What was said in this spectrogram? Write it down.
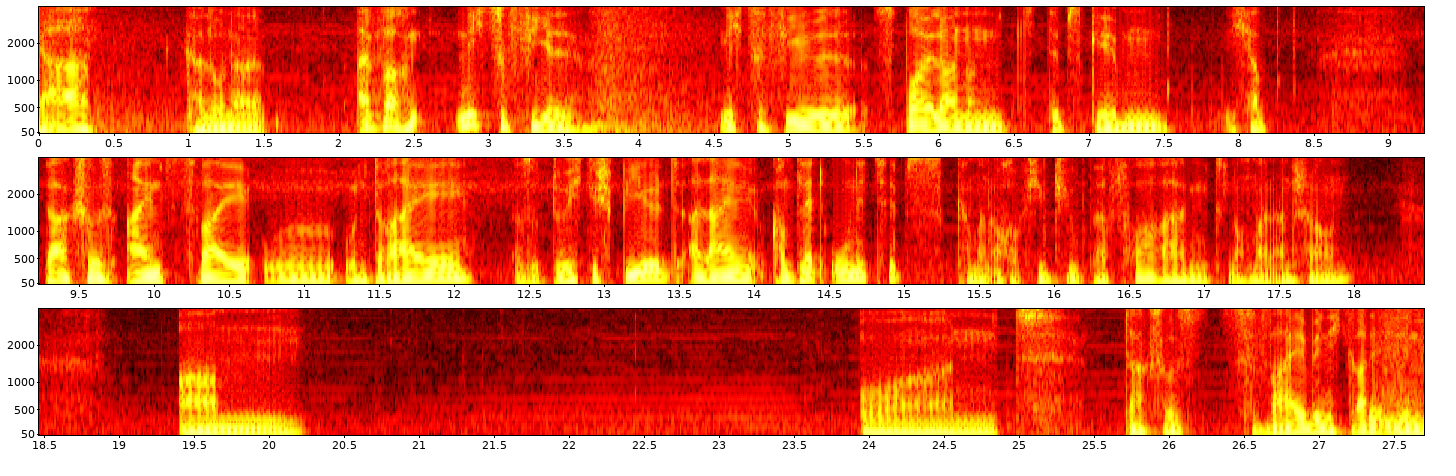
Ja, Kalona. Einfach nicht zu viel. Nicht zu viel spoilern und Tipps geben. Ich habe Dark Souls 1, 2 und 3 also durchgespielt, alleine komplett ohne Tipps. Kann man auch auf YouTube hervorragend nochmal anschauen. Ähm und Dark Souls 2 bin ich gerade in den,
